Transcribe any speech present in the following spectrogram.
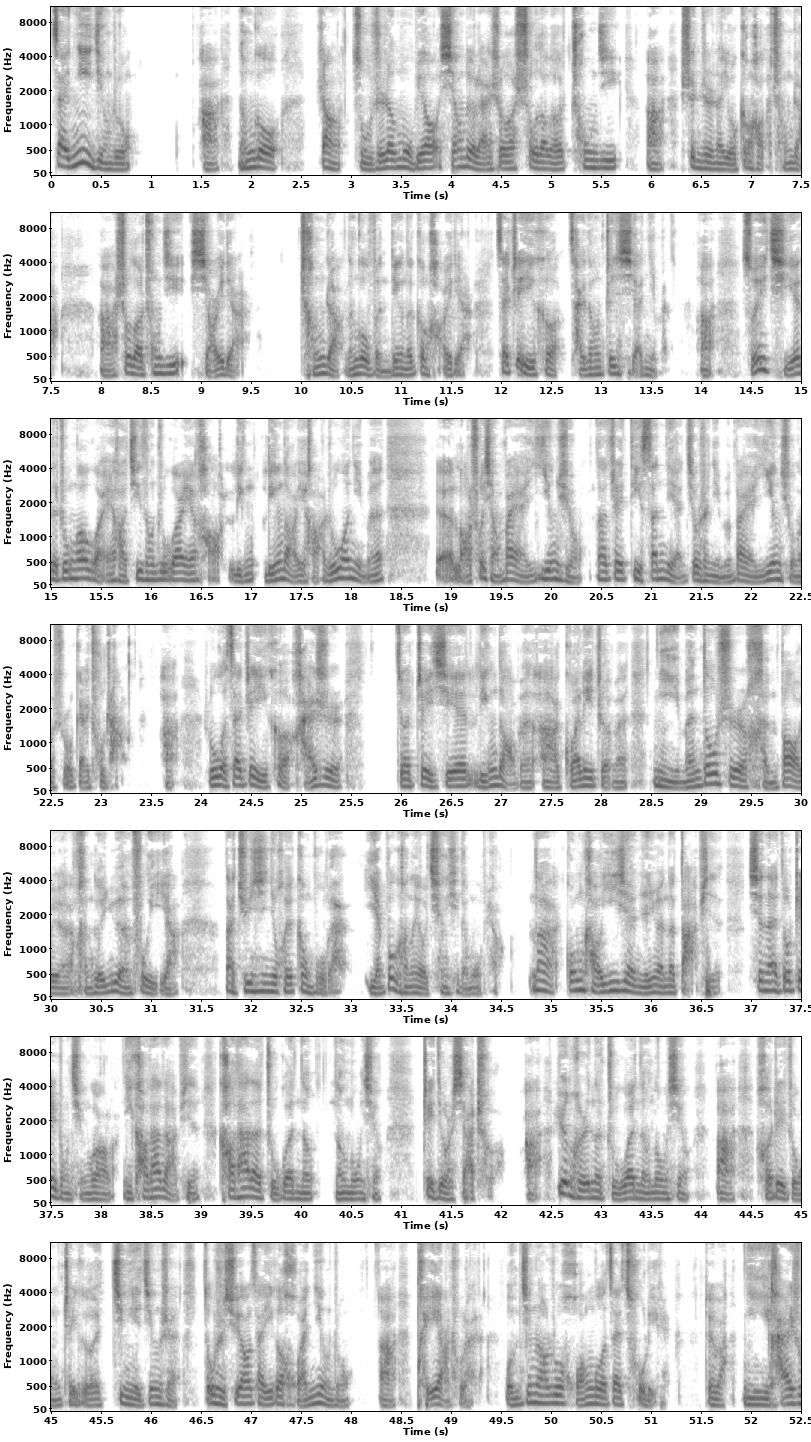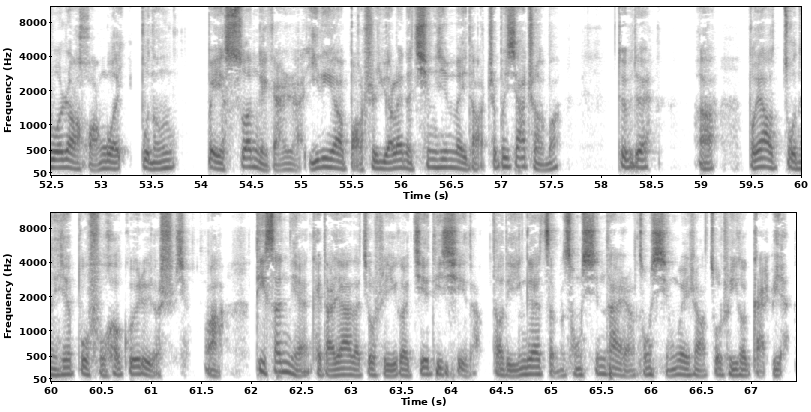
在逆境中啊能够。让组织的目标相对来说受到了冲击啊，甚至呢有更好的成长啊，受到冲击小一点成长能够稳定的更好一点在这一刻才能真显你们啊。所以企业的中高管也好，基层主管也好，领领导也好，如果你们呃老说想扮演英雄，那这第三点就是你们扮演英雄的时候该出场了啊。如果在这一刻还是就这些领导们啊、管理者们，你们都是很抱怨，很跟怨妇一样。那军心就会更不稳，也不可能有清晰的目标。那光靠一线人员的打拼，现在都这种情况了，你靠他打拼，靠他的主观能能动性，这就是瞎扯啊！任何人的主观能动性啊和这种这个敬业精神，都是需要在一个环境中啊培养出来的。我们经常说黄瓜在醋里边，对吧？你还说让黄瓜不能被酸给感染，一定要保持原来的清新味道，这不瞎扯吗？对不对啊？不要做那些不符合规律的事情啊！第三点给大家的就是一个接地气的，到底应该怎么从心态上、从行为上做出一个改变？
